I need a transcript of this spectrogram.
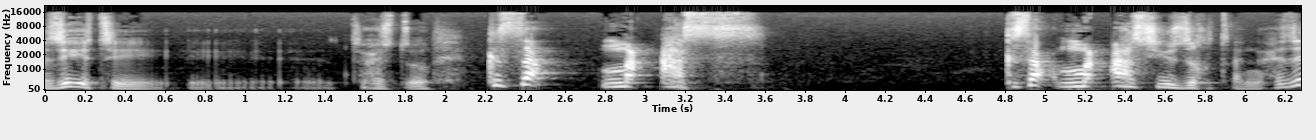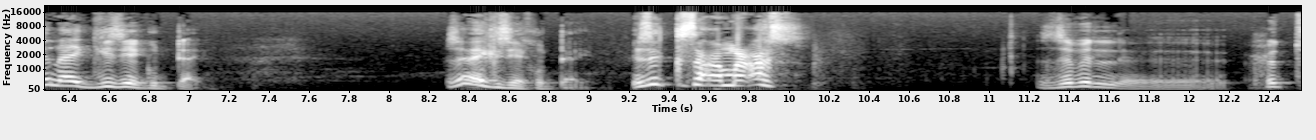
እዚ እዩ እቲ ትሕዝትኡ ክሳዕ መዓስ ክሳዕ መዓስ እዩ እዚ ክፀንሕ እዚ ናይ ግዜ ጉዳይ እዚ ናይ ግዜ ጉዳይ እዚ ክሳዕ መዓስ ዝብል ሕቶ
